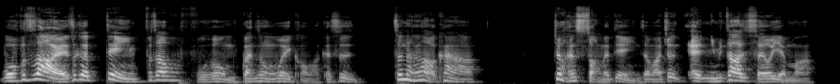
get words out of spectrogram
我不知道哎，这个电影不知道符合我们观众的胃口吗？可是真的很好看啊，就很爽的电影，你知道吗？就哎，你们知道谁有演吗？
